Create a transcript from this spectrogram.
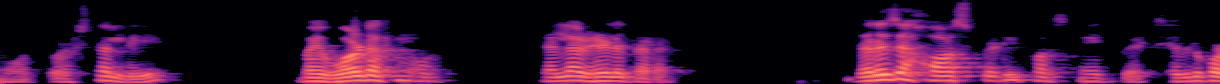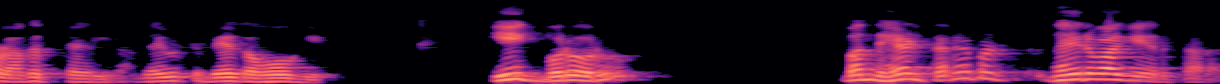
ಮೂವತ್ತು ವರ್ಷದಲ್ಲಿ, ಬೈ ವರ್ಡ್ ಆಫ್ ಮೌತ್ ಎಲ್ಲರೂ ಹೇಳಿದ್ದಾರೆ there is a hospital for snake bites ಹೆದರ್ಕೊಳ್ಳೋ ಅಗತ್ಯ ಇಲ್ಲ, ದಯವಿಟ್ಟು ಬೇಗ ಹೋಗಿ. ಈಗ ಬರೋರು ಬಂದು ಹೇಳ್ತಾರೆ, ಬಟ್ ಧೈರ್ಯವಾಗಿ ಇರ್ತಾರೆ.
